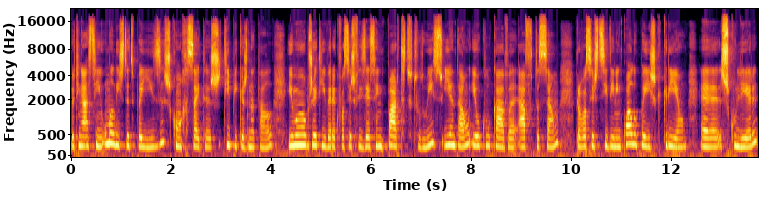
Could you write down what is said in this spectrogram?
eu tinha assim uma lista de países com receitas típicas de Natal e o meu objetivo era que vocês fizessem parte de tudo isso e então eu colocava à votação para vocês decidirem qual o país que queriam uh, escolher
